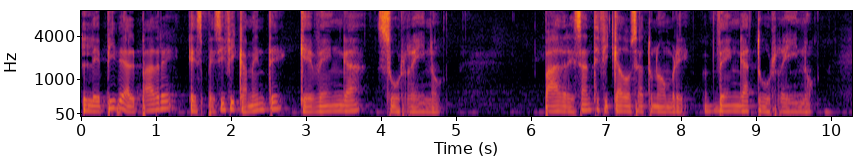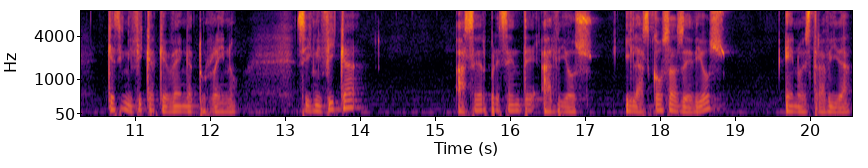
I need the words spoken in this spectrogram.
le pide al Padre específicamente que venga su reino. Padre, santificado sea tu nombre, venga tu reino. ¿Qué significa que venga tu reino? Significa hacer presente a Dios y las cosas de Dios en nuestra vida.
